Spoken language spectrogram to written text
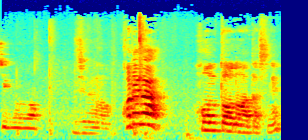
自分を自分をこれが本当の私ね。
